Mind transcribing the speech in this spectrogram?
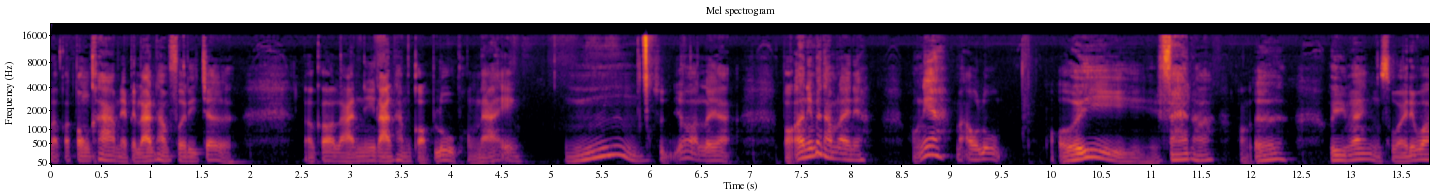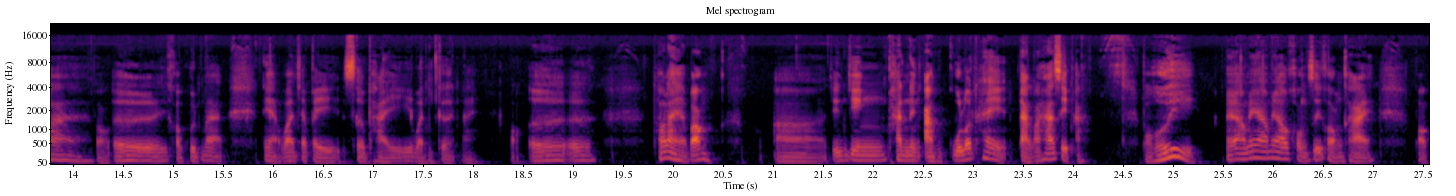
แล้วก็ตรงข้ามเนี่ยเป็นร้านทำเฟอร์นิเจอร์ แล้วก็ร้านนี้ร้านทำกรอบรูปของน้าเอง อืมสุดยอดเลยอะ บอกเออนี่มาทำอะไรเนี่ยบอกเนี่ยมาเอารูปบอกเอ้ยแฟนเหรอบอกเออเฮ้ยแม่งสวยด้วยว่ะบอกเออขอบคุณมาก เนี่ยว่าจะไปเซอร์ไพรส์วันเกิดหน่อยบอกเออเออเท่าไหร่อะป้องอ่าจริงๆพันหนึ่งอะกูลดให้แปดร้อยห้าสิบอะบอกเฮ้ยไม่เอาไม่เอาไม่เอาของซื้อของขาย บอก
